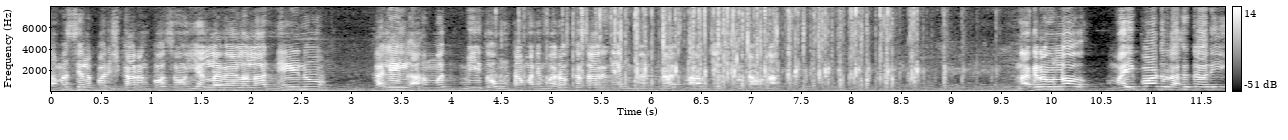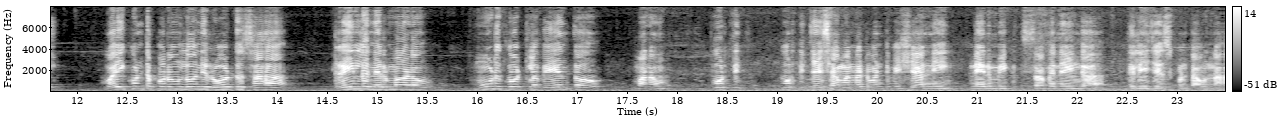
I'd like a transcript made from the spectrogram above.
సమస్యల పరిష్కారం కోసం ఎల్లవేళలా నేను ఖలీల్ అహ్మద్ మీతో ఉంటామని మరొక్కసారి నేను మనం చేసుకుంటా ఉన్నా. నగరంలో మైపాడు రహదారి వైకుంఠపురంలోని రోడ్డు సహా డ్రైన్ల నిర్మాణం మూడు కోట్ల వ్యయంతో మనం పూర్తి పూర్తి చేశామన్నటువంటి విషయాన్ని నేను మీకు సవినయంగా తెలియజేసుకుంటా ఉన్నా.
